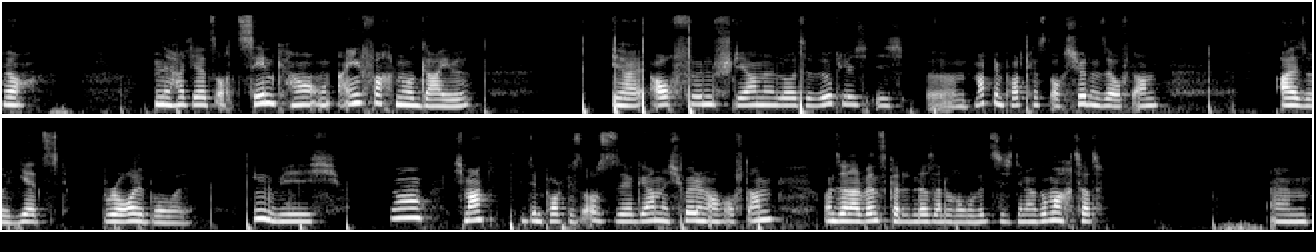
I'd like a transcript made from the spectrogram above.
Ja. Und er hat ja jetzt auch 10k und einfach nur geil. Ja, auch fünf Sterne, Leute, wirklich. Ich äh, mag den Podcast auch. Ich höre den sehr oft an. Also jetzt Brawl Ball. Irgendwie, ich, ja, ich mag den Podcast auch sehr gerne. Ich höre den auch oft an. Und sein Adventskalender ist einfach auch witzig, den er gemacht hat. Ähm,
